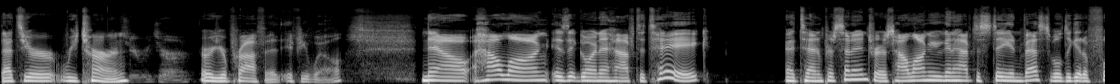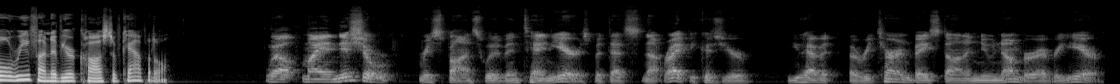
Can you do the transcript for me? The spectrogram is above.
that's your return Your return. or your profit, if you will. Now, how long is it going to have to take at ten percent interest? How long are you going to have to stay investable to get a full refund of your cost of capital? Well, my initial response would have been 10 years, but that's not right because you're you have a, a return based on a new number every year.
